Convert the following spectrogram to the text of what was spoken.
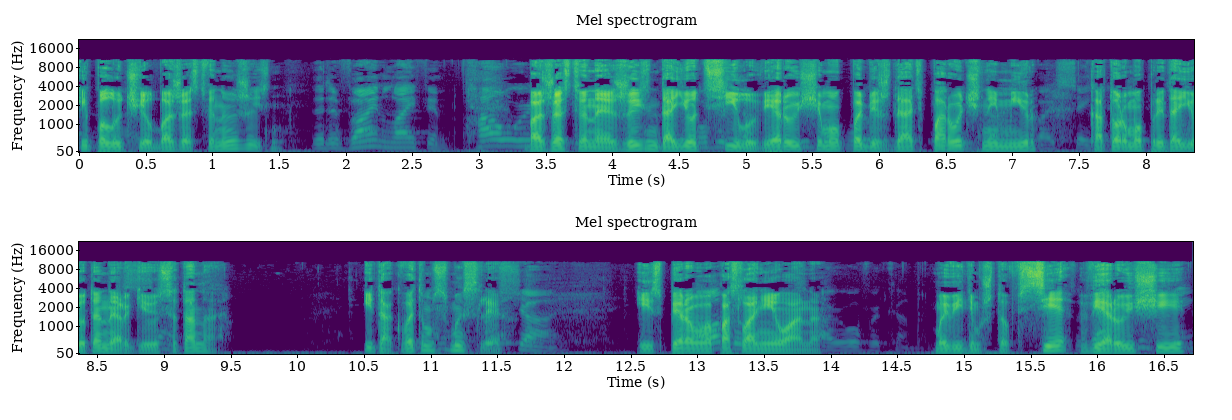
и получил божественную жизнь. Божественная жизнь дает силу верующему побеждать порочный мир, которому придает энергию сатана. Итак, в этом смысле, из первого послания Иоанна, мы видим, что все верующие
